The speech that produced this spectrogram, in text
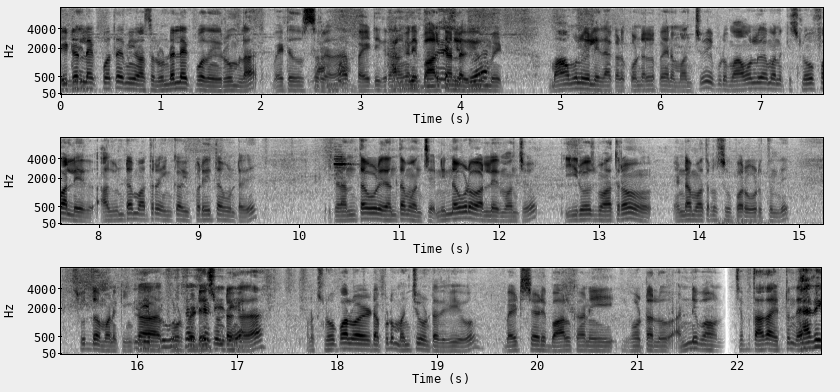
హీటర్ లేకపోతే మేము అసలు ఉండలేకపోతాం ఈ రూమ్లో. బయట చూస్తారు కదా బయటికి రాగానే బాల్కన్లో వ్యూ మామూలుగా లేదు అక్కడ కొండలపైన మంచు. ఇప్పుడు మామూలుగా మనకి స్నోఫాల్ లేదు. అది ఉంటే మాత్రం ఇంకా విపరీతంగా ఉంటుంది. ఇక్కడ అంతా కూడా ఇదంతా మంచి. నిన్న కూడా పర్లేదు మంచు. ఈ రోజు మాత్రం ఎండ మాత్రం సూపర్ కొడుతుంది. చూద్దాం మనకి ఇంకా ఫోర్ ఫైవ్ డేస్ ఉంటాం కదా. మనకు స్నోఫాల్ పడేటప్పుడు మంచిగా ఉంటుంది వ్యూ బయట సైడ్ బాల్కనీ హోటల్ అన్ని బాగుంటాయి. చెప్పు తాత ఎట్టుంది? అదే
